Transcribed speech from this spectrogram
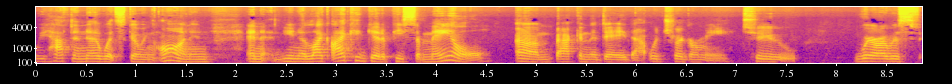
we have to know what's going on and and you know like i could get a piece of mail um, back in the day that would trigger me to where i was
